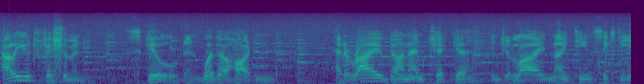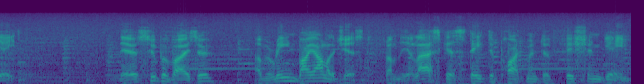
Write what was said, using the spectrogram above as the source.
Aleut fishermen, skilled and weather-hardened, had arrived on Amchitka in July 1968. Their supervisor, a marine biologist from the Alaska State Department of Fish and Game.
